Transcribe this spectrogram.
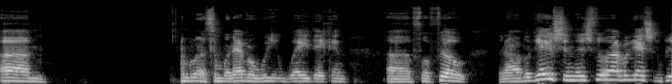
um, in whatever way they can uh, fulfill their obligation, they should fulfill their obligation. Even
